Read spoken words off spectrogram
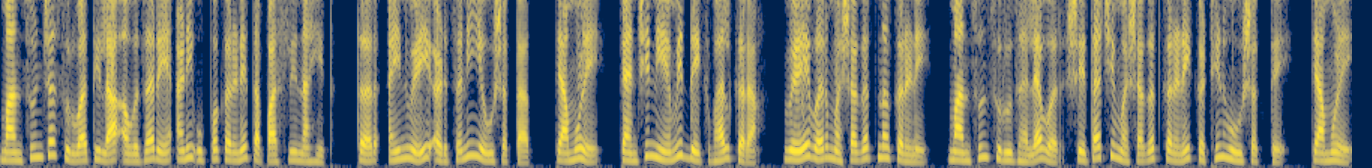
मान्सूनच्या सुरुवातीला अवजारे आणि उपकरणे तपासली नाहीत तर ऐनवेळी अडचणी येऊ शकतात. त्यामुळे त्यांची नियमित देखभाल करा. वेळेवर मशागत न करणे. मान्सून सुरू झाल्यावर शेताची मशागत करणे कठीण होऊ शकते. त्यामुळे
